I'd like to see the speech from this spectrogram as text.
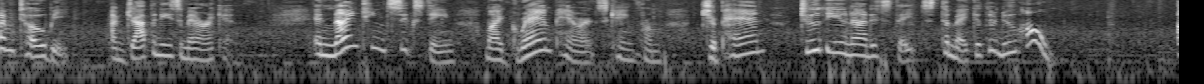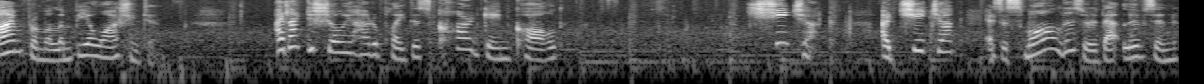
I'm Tobey. I'm Japanese American. In 1916, my grandparents came from Japan to the United States to make it their new home. I'm from Olympia, Washington. I'd like to show you how to play this card game called Cicak. A cicak is a small lizard that lives in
